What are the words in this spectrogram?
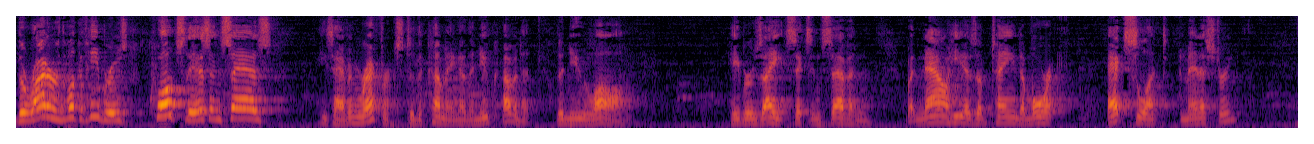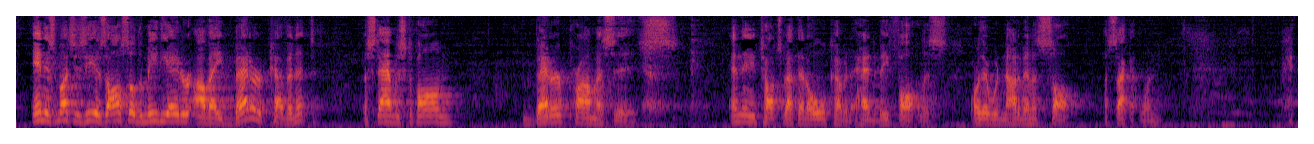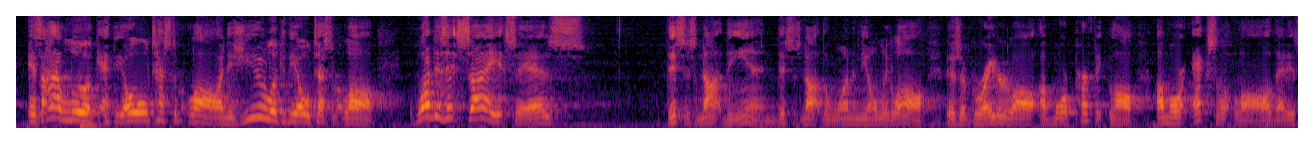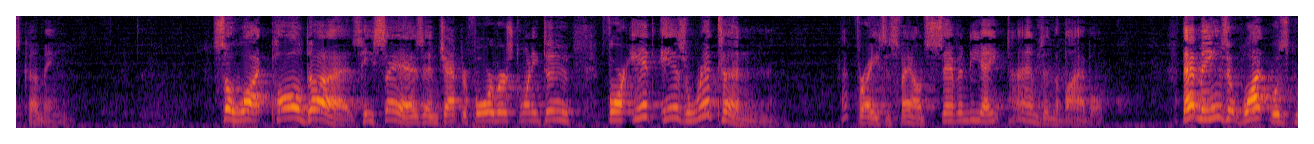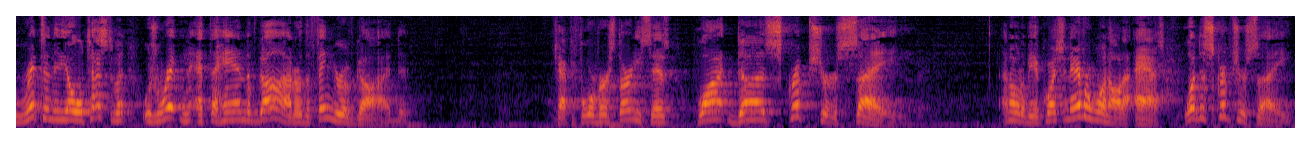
The writer of the book of Hebrews quotes this and says he's having reference to the coming of the new covenant, the new law. Hebrews 8, 6, and 7. But now he has obtained a more excellent ministry, inasmuch as he is also the mediator of a better covenant established upon better promises. And then he talks about that old covenant had to be faultless, or there would not have been a salt, a second one. As I look at the Old Testament law, and as you look at the Old Testament law, what does it say? It says, this is not the end. This is not the one and the only law. There's a greater law, a more perfect law, a more excellent law that is coming. So, what Paul does, he says in chapter 4, verse 22, For it is written. That phrase is found 78 times in the Bible. That means that what was written in the Old Testament was written at the hand of God or the finger of God. Chapter 4, verse 30 says, What does Scripture say? That ought to be a question everyone ought to ask. What does Scripture say?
